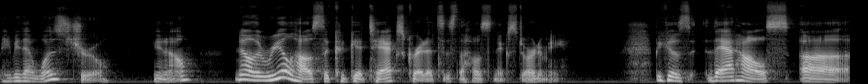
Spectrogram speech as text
maybe that was true, you know? No, the real house that could get tax credits is the house next door to me because that house uh,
